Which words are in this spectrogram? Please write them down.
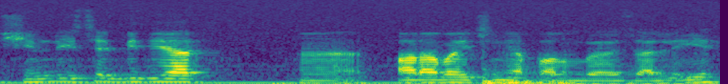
Şimdi ise bir diğer e, araba için yapalım bu özelliği.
